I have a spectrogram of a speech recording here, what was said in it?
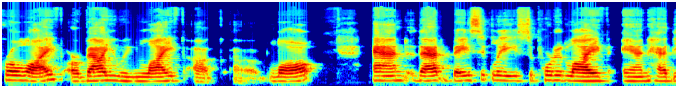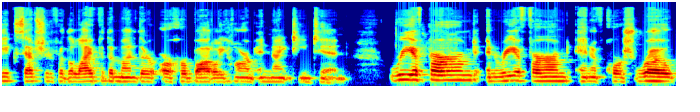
pro-life or valuing life uh, uh, law, and that basically supported life and had the exception for the life of the mother or her bodily harm in 1910. Reaffirmed and reaffirmed, and of course, Roe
